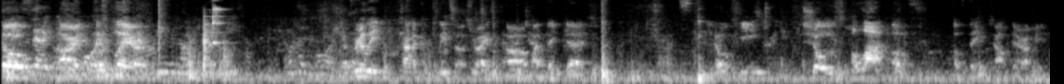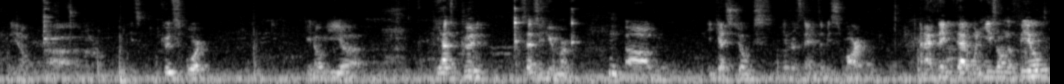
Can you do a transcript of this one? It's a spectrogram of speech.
So, all right, this player really kind of completes us, right? Um, I think that you know he shows a lot of of things out there. I mean, you know, uh, he's a good sport. You know, he uh, he has a good sense of humor. Um, he gets jokes. He understands to be smart. And I think that when he's on the field,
